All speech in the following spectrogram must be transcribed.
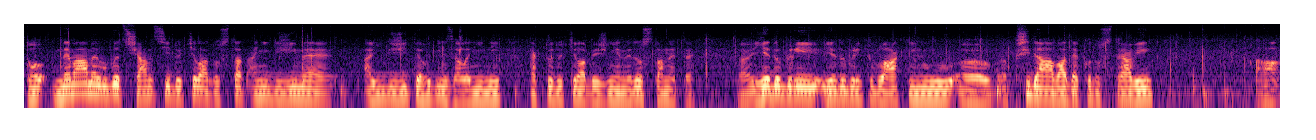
to nemáme vůbec šanci do těla dostat, ani když jíme, ani když jíte hodně zeleniny, tak to do těla běžně nedostanete. Je dobrý, je dobrý tu vlákninu eh, přidávat jako do stravy a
